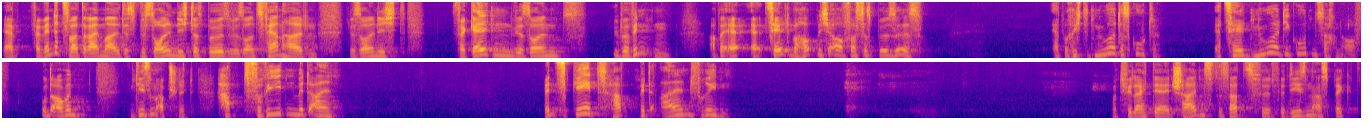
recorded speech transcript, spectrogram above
Er verwendet zwar dreimal, das, wir sollen nicht das Böse, wir sollen es fernhalten, wir sollen nicht vergelten, wir sollen es überwinden. Aber er, er zählt überhaupt nicht auf, was das Böse ist. Er berichtet nur das Gute. Er zählt nur die guten Sachen auf. Und auch in, in diesem Abschnitt. Habt Frieden mit allen. Wenn es geht, habt mit allen Frieden. Und vielleicht der entscheidendste Satz für, für diesen Aspekt.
